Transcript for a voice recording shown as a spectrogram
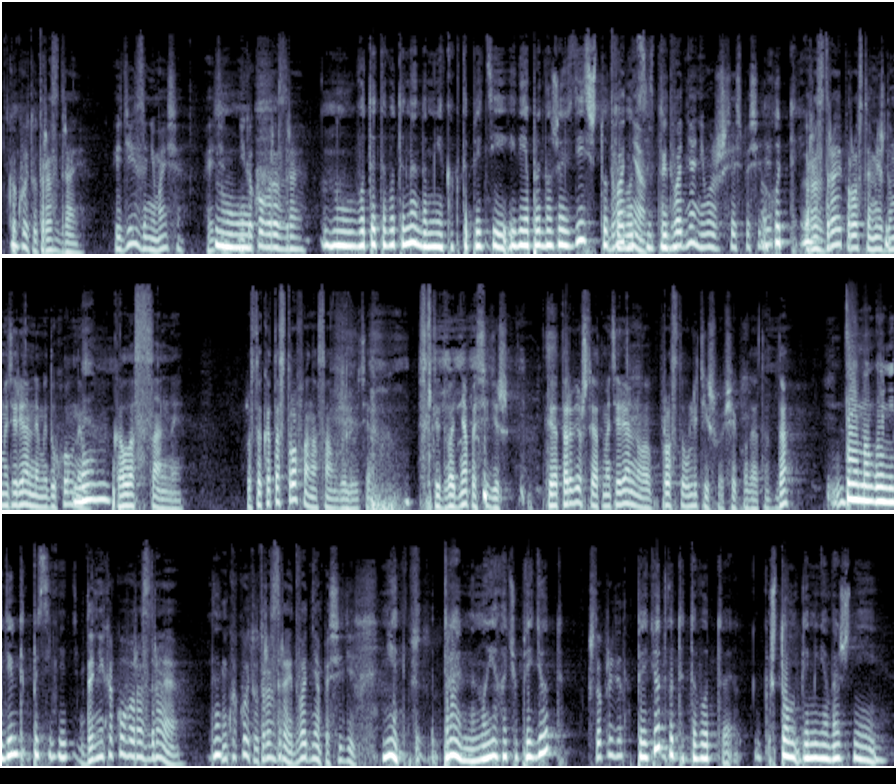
Какой тут раздрай? Иди и занимайся этим. Ну, Никакого раздрая. Ну, вот это вот и надо мне как-то прийти. Или я продолжаю здесь что-то Два вот дня. Создавать. Ты два дня не можешь сесть посидеть? Хоть... Раздрай просто между материальным и духовным да. колоссальный. Просто катастрофа на самом деле у тебя. Если ты два дня посидишь, ты оторвешься от материального, просто улетишь вообще куда-то, да? Да я могу и неделю так посидеть. Да никакого раздрая. Да? Ну какой тут раздрай? Два дня посидеть. Нет, правильно, но я хочу, придет. Что придет? Придет вот это вот э, что для меня важнее?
